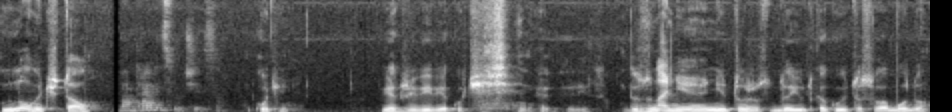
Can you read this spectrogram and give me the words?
много читал, Вам нравится учиться? очень. Век живи, век учись, как говорится. Знания, они тоже дают какую-то свободу,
